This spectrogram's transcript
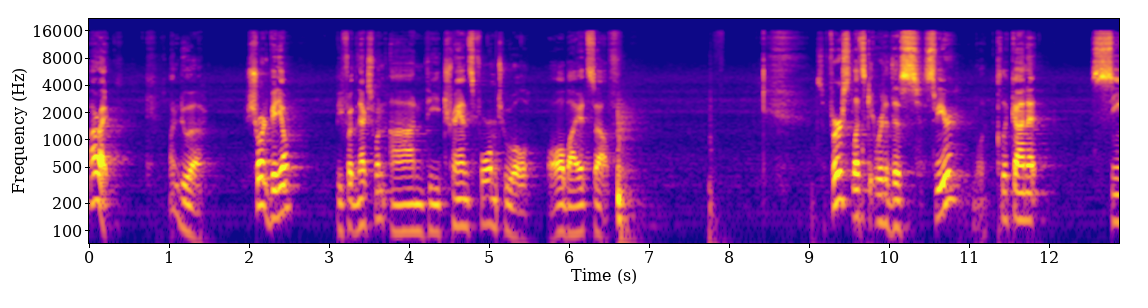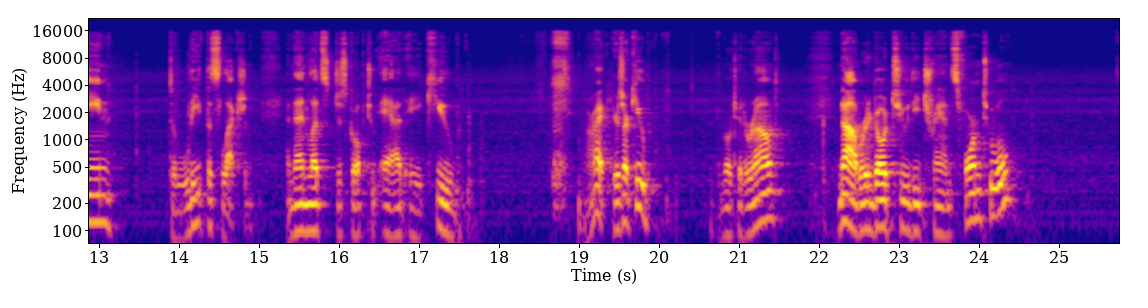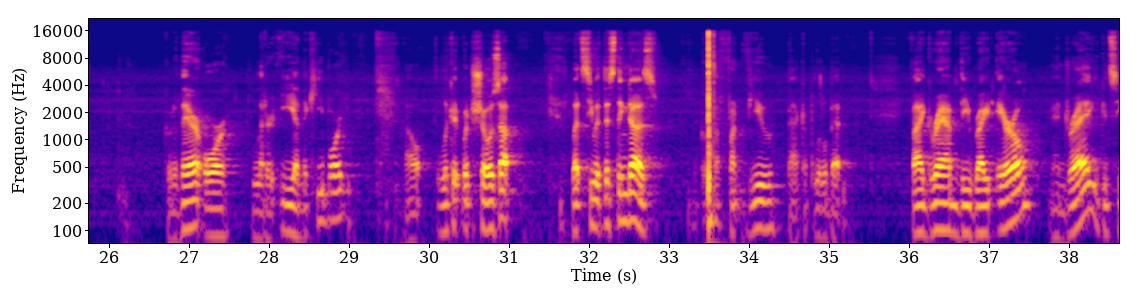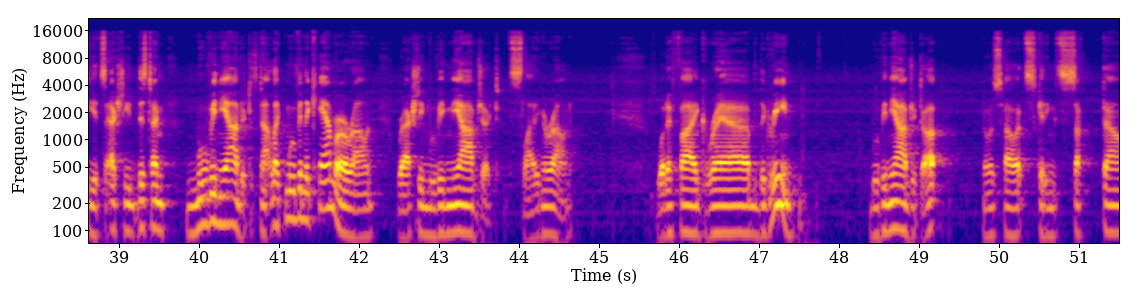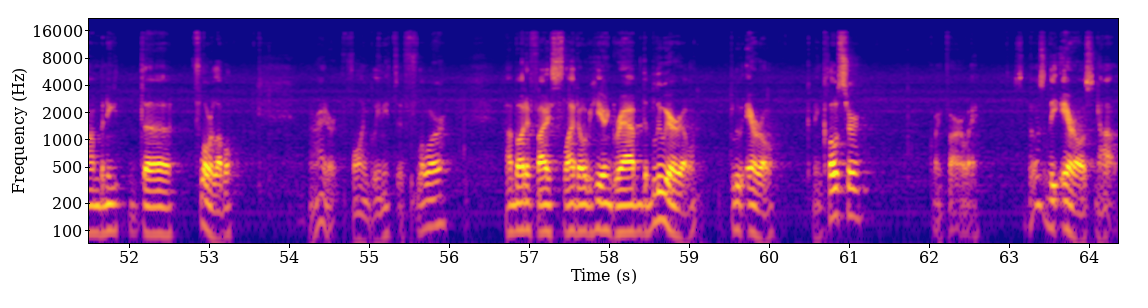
All right, I want to do a short video before the next one on the transform tool all by itself. So first, let's get rid of this sphere. We'll click on it, scene, delete the selection. And then let's just go up to add a cube. All right, here's our cube. Rotate around. Now we're to go to the transform tool. Go to there or letter E on the keyboard. Now look at what shows up. Let's see what this thing does. Go to the front view, back up a little bit. If I grab the right arrow and drag, you can see it's actually this time moving the object. It's not like moving the camera around. We're actually moving the object. It's sliding around. What if I grab the green? Moving the object up. Notice how it's getting sucked down beneath the floor level. All right, or falling beneath the floor. How about if I slide over here and grab the blue arrow? Blue arrow. Coming closer, going far away. So those are the arrows. Now,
